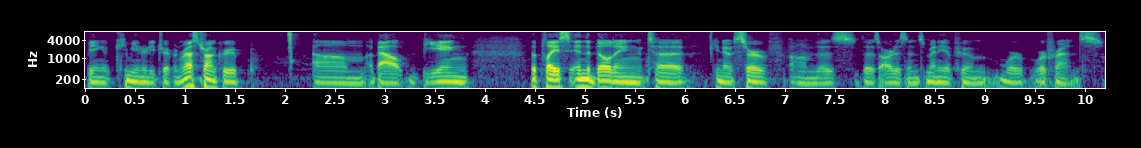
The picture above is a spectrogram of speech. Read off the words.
being a community-driven restaurant group, um, about being the place in the building to you know serve um, those those artisans, many of whom were were friends.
